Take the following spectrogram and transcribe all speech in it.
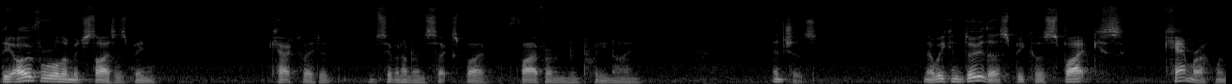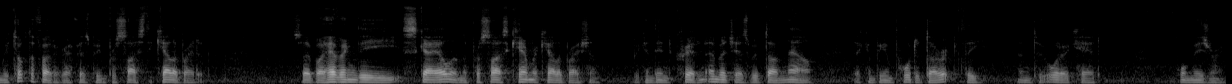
the overall image size has been calculated 706 by 529 inches. Now we can do this because Spike's camera, when we took the photograph, has been precisely calibrated. So by having the scale and the precise camera calibration, we can then create an image as we've done now that can be imported directly into AutoCAD for measuring.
